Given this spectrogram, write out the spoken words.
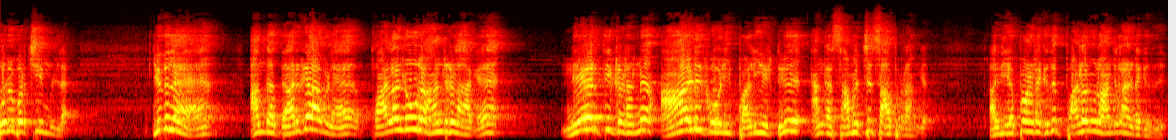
ஒரு பட்சியும் இல்லை. இதுல அந்த தர்காவில் பல நூறு ஆண்டுகளாக நேர்த்தி கடன் ஆடு கோழி பழியிட்டு அங்க சமைச்சு சாப்பிட்றாங்க. அது எப்போ நடக்குது? பல நூறு ஆண்டுகளாக நடக்குது.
